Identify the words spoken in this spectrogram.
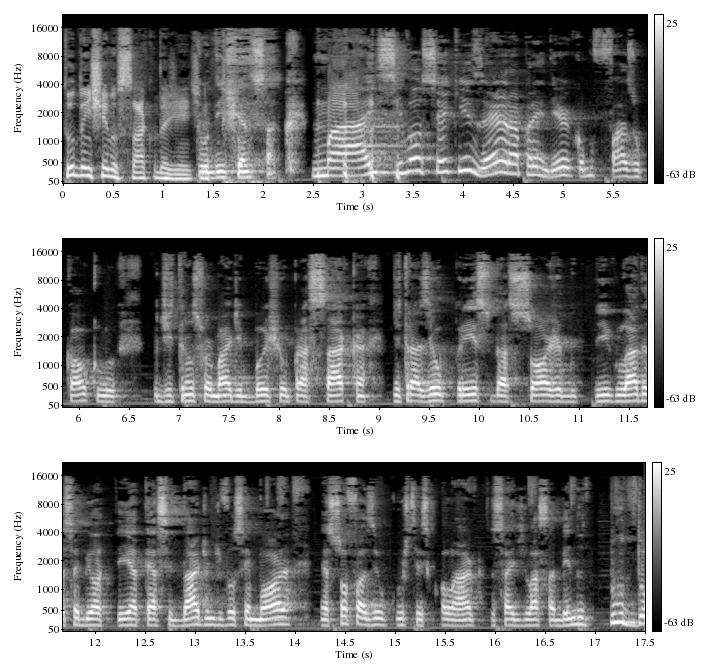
tudo enchendo o saco da gente. Tudo né? enchendo o saco. Mas se você quiser aprender como faz o cálculo de transformar de bushel para saca, de trazer o preço da soja, do trigo lá da CBOT até a cidade onde você mora, é só fazer o curso da escola agro, você sai de lá sabendo tudo.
